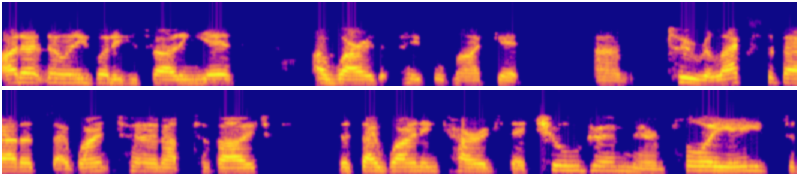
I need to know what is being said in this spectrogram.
I don't know anybody who's voting yes. I worry that people might get um, too relaxed about it. They won't turn up to vote, that they won't encourage their children, their employees to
